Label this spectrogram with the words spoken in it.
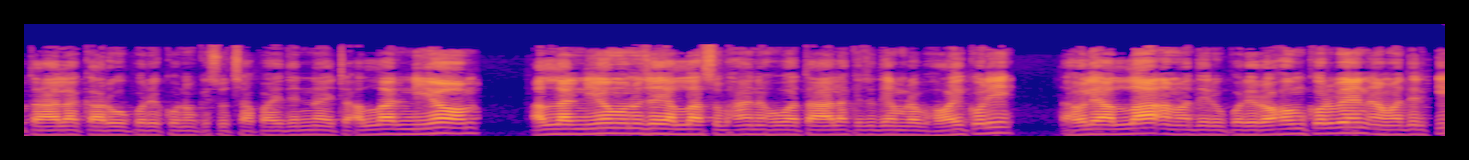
তাআলা কারও উপরে কোনো কিছু চাপাই দেন না। এটা আল্লাহর নিয়ম। আল্লাহর নিয়ম অনুযায়ী আল্লাহ সুবহান হুয়া তালাকে যদি আমরা ভয় করি, তাহলে আল্লাহ আমাদের উপরে রহম করবেন, আমাদের কি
